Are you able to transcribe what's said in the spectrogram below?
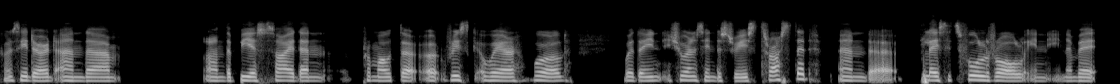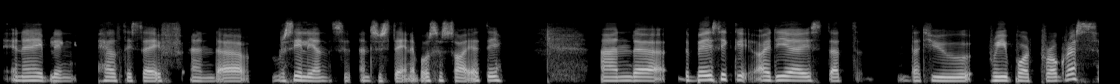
considered and um, on the PSI then promote a, a risk-aware world where the insurance industry is trusted and uh, plays its full role in, in enabling healthy, safe, and uh, resilient and sustainable society. And uh, the basic idea is that that you report progress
